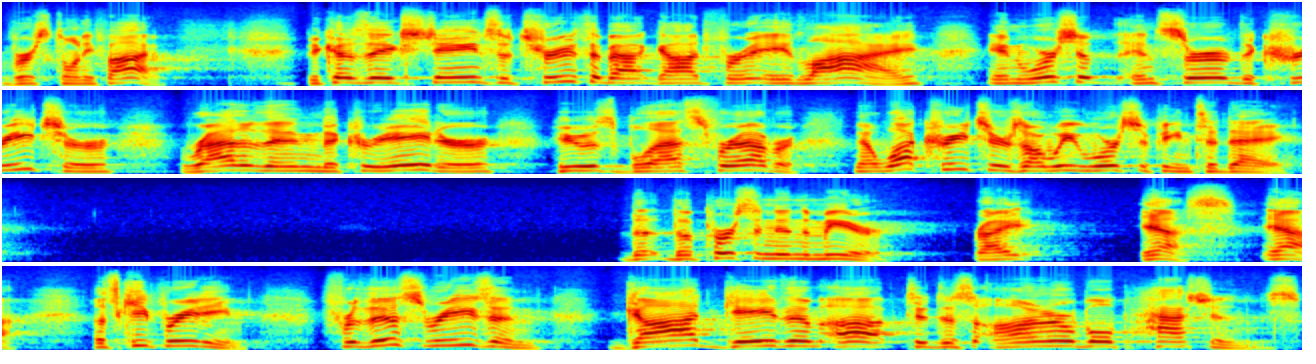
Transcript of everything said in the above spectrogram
Verse 25. Because they exchanged the truth about God for a lie and worshiped and served the creature rather than the creator who is blessed forever. Now, what creatures are we worshiping today? The, the person in the mirror, right? Yes, yeah. Let's keep reading. For this reason, God gave them up to dishonorable passions.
